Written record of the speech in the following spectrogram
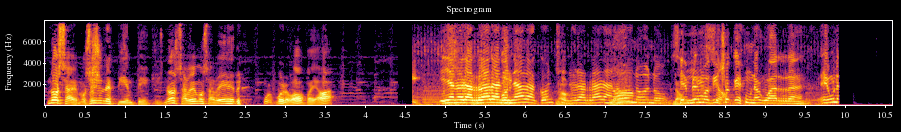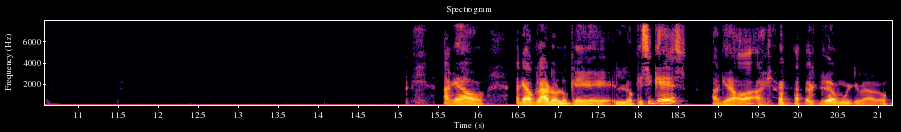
no sabemos, es un expediente X, no sabemos a ver. Bueno, vamos para allá, va. Ella no era rara ni nada, Conchi, no, era rara, No, ¿no? no, no. No. Siempre ¿Y hemos dicho que es una guarra. Es una Ha quedado, ha quedado claro lo que, lo que sí que es, ha quedado, ha quedado muy claro.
